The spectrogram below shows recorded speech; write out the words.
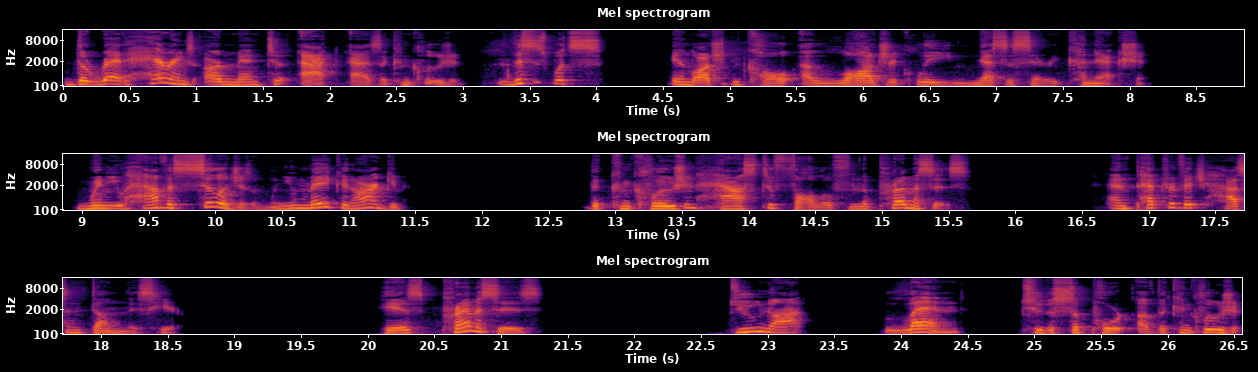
the red herrings are meant to act as a conclusion. This is what's in logic we call a logically necessary connection. When you have a syllogism, when you make an argument, the conclusion has to follow from the premises. And Petrovich hasn't done this here. His premises do not lend to the support of the conclusion,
